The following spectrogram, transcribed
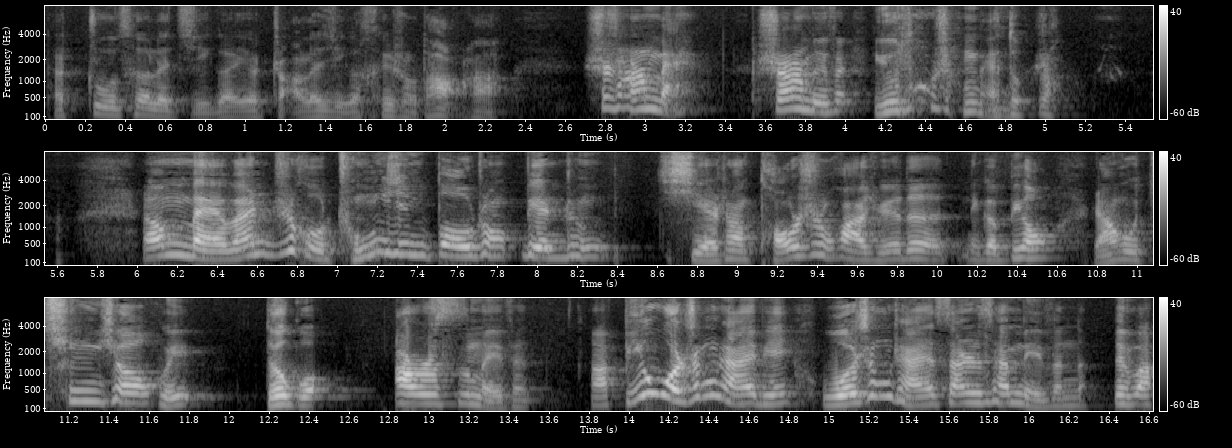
他注册了几个，又找了几个黑手套哈，市场上买十二美分有多少买多少，然后买完之后重新包装，变成写上陶氏化学的那个标，然后倾销回德国二十四美分啊，比我生产还便宜，我生产三十三美分呢，对吧？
